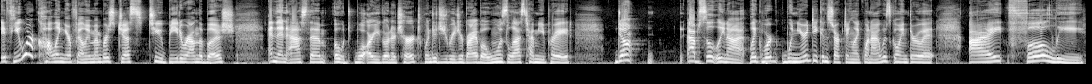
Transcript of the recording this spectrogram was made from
if you are calling your family members just to beat around the bush and then ask them, oh, well, are you going to church? When did you read your Bible? When was the last time you prayed? Don't absolutely not. Like we're when you're deconstructing like when i was going through it i fully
